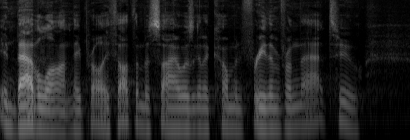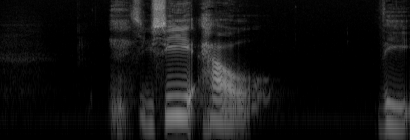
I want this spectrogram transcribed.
in Babylon. They probably thought the Messiah was going to come and free them from that too. So you see how the,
